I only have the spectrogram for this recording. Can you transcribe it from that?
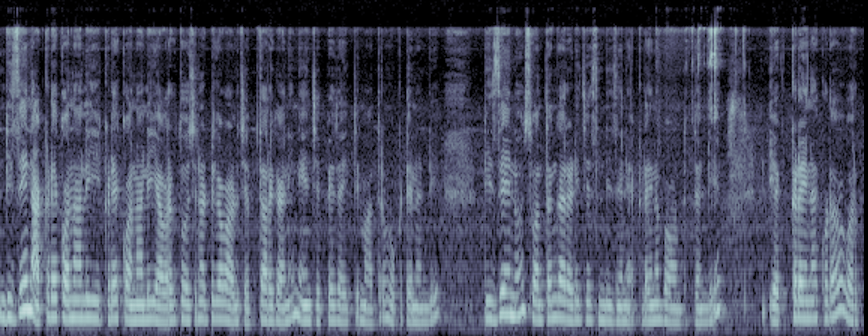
డిజైన్ అక్కడే కొనాలి ఇక్కడే కొనాలి ఎవరికి తోచినట్టుగా వాళ్ళు చెప్తారు కానీ నేను చెప్పేది అయితే మాత్రం ఒకటేనండి. డిజైన్ సొంతంగా రెడీ చేసిన డిజైన్ ఎక్కడైనా బాగుంటుందండి. ఎక్కడైనా కూడా వర్క్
